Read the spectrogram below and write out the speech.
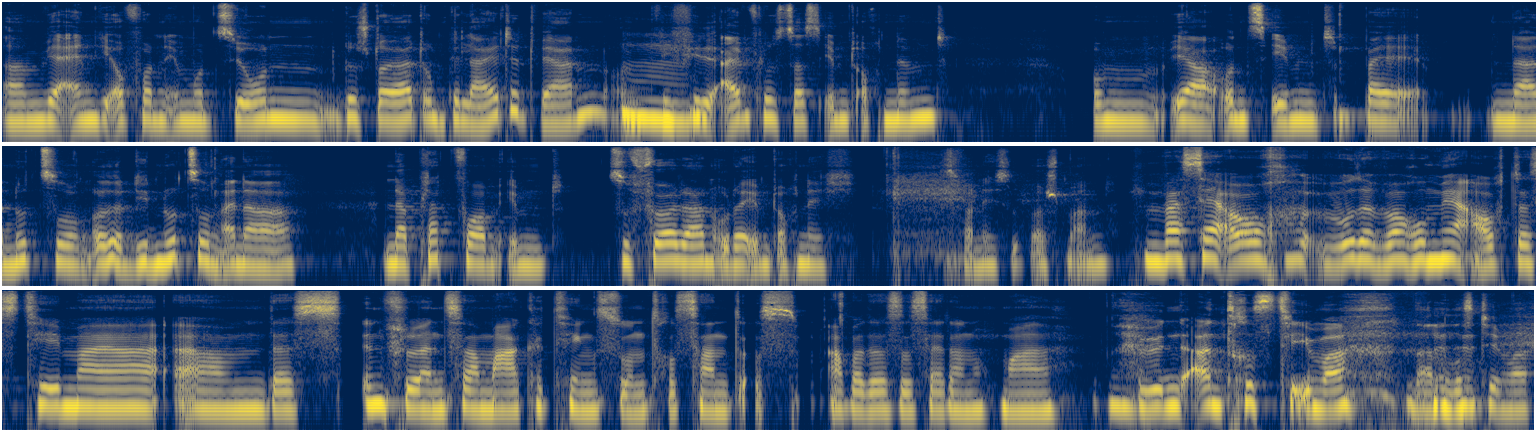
ähm, wir eigentlich auch von Emotionen gesteuert und geleitet werden und wie viel Einfluss das eben auch nimmt, um ja, uns eben bei einer Nutzung oder die Nutzung einer, einer Plattform eben zu fördern oder eben auch nicht. Das fand ich super spannend. Was ja auch, oder warum ja auch das Thema ähm, des Influencer-Marketings so interessant ist. Aber das ist ja dann nochmal ein anderes Thema. Ein anderes Thema.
